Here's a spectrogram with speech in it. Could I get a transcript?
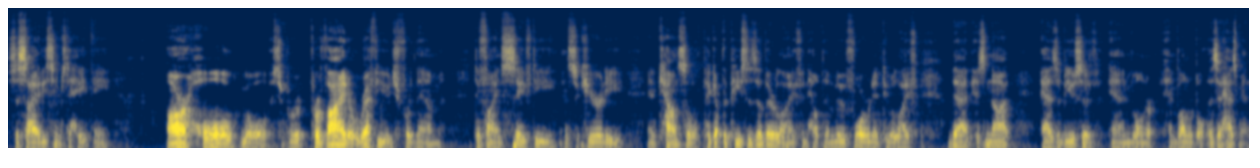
Society seems to hate me. Our whole goal is to provide a refuge for them to find safety and security and counsel, pick up the pieces of their life and help them move forward into a life that is not as abusive and, vulner- and vulnerable as it has been.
